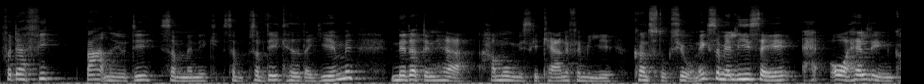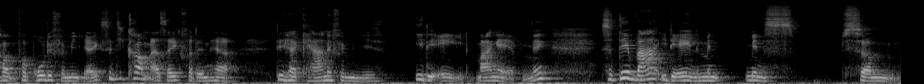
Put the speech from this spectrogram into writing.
for der fik barnet jo det, som, man ikke, som, som det ikke havde derhjemme. Netop den her harmoniske kernefamiliekonstruktion, ikke? som jeg lige sagde, over halvdelen kom fra brudte familier. Ikke? Så de kom altså ikke fra den her, det her kernefamilie ideal, mange af dem. Ikke? Så det var idealet, men, men som,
